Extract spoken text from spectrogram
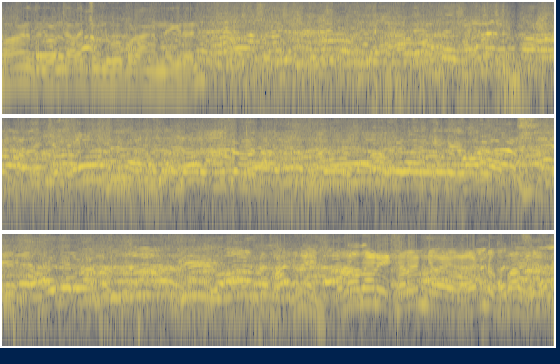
வாகனத்தில் வந்து அழைச்சி கொண்டு போகிறாங்கன்னு நினைக்கிறேன். பொருளாதார கரண்ட் ரெண்டு பாசம்.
